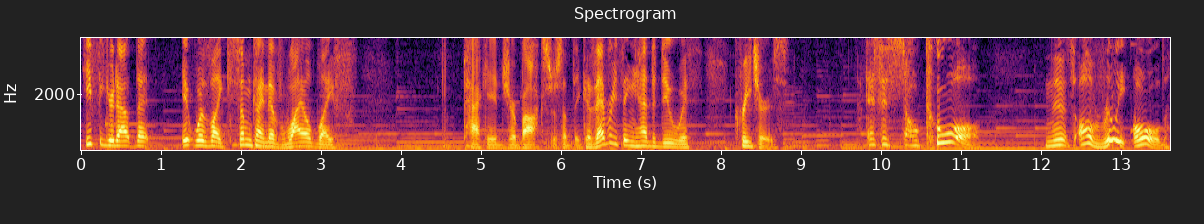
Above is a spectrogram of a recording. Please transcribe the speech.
he figured out that it was like some kind of wildlife package or box or something, because everything had to do with creatures. This is so cool. And it's all really old.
